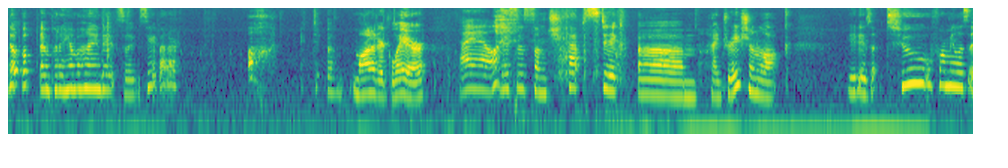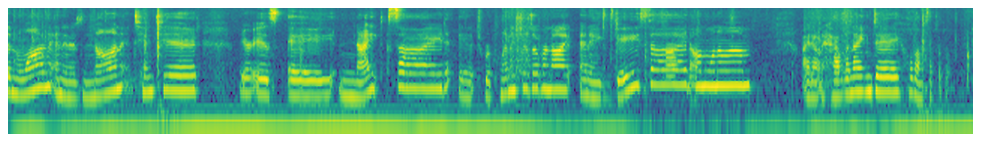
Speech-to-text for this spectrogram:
Nope, oh, and put a hand behind it so you can see it better. Oh, monitor glare. I know. This is some chapstick um, hydration lock. It is two formulas in one, and it is non-tinted. There is a night side. It replenishes overnight, and a day side on one of them. I don't have the night and day. Hold on, stop, stop, stop.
